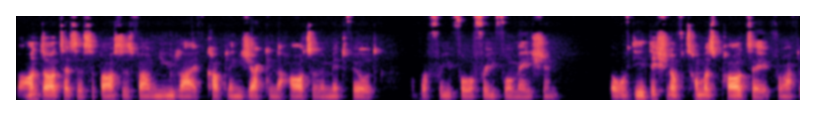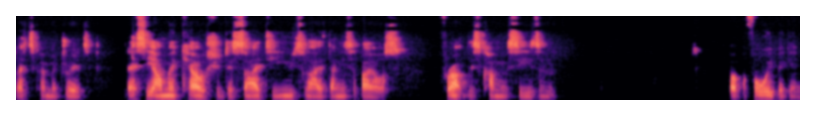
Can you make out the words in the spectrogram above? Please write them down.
But under Arteta, Ceballos has found new life coupling Xhaka in the heart of the midfield of a 3-4-3 formation. But with the addition of Thomas Partey from Atletico Madrid, let's see how Mikel should decide to utilise Dani Ceballos throughout this coming season. But before we begin,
